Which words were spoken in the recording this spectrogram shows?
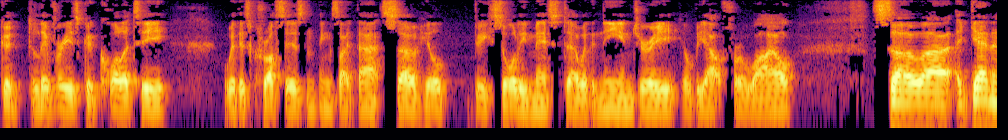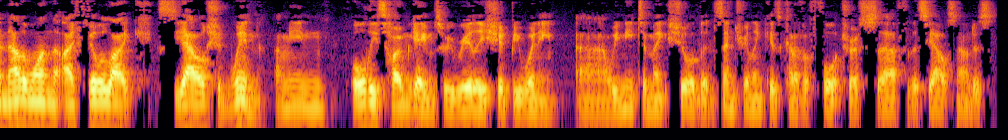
good deliveries, good quality with his crosses and things like that. So he'll be sorely missed uh, with a knee injury. He'll be out for a while. So uh, again, another one that I feel like Seattle should win. I mean, all these home games we really should be winning. Uh, we need to make sure that CenturyLink is kind of a fortress uh, for the Seattle Sounders.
